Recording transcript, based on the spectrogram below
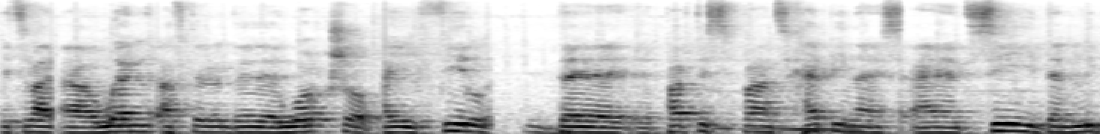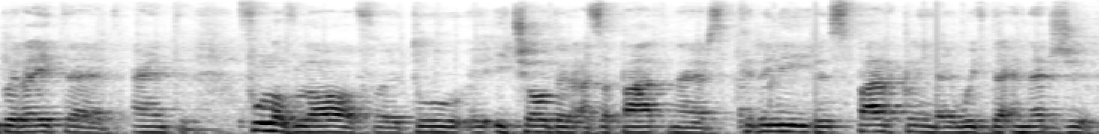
It's like uh, when after the workshop i feel the participants happiness and see them liberated and full of love uh, to each other as a partners really sparkling with the energy.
